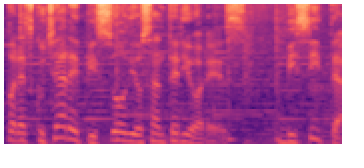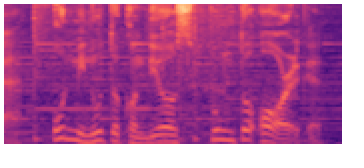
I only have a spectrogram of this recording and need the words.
Para escuchar episodios anteriores, visita unminutocondios.org.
